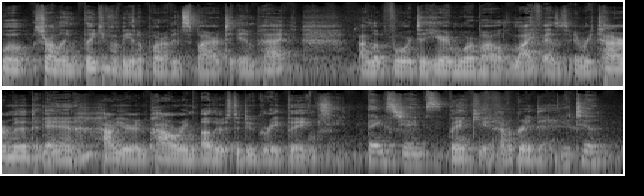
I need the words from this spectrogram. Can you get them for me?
Well, Charlene, thank you for being a part of Inspired to Impact. I look forward to hearing more about life as in retirement and mm-hmm. how you're empowering others to do great things. Thanks, James. Thank you. Have a great day. You too.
